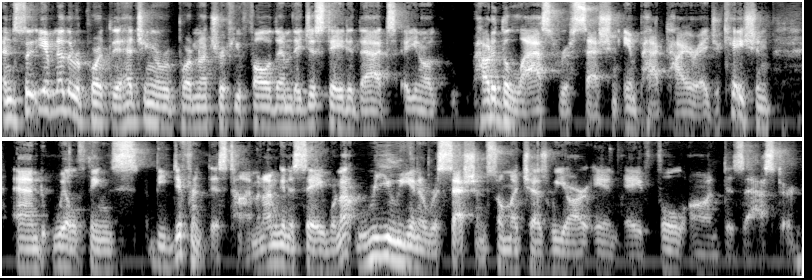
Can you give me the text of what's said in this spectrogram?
and so you have another report, the Hechinger report. I'm not sure if you follow them. They just stated that, you know, how did the last recession impact higher education? And will things be different this time? And I'm going to say we're not really in a recession so much as we are in a full on disaster.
